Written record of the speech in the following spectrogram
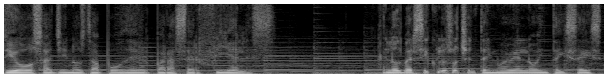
Dios allí nos da poder para ser fieles. En los versículos 89 al 96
